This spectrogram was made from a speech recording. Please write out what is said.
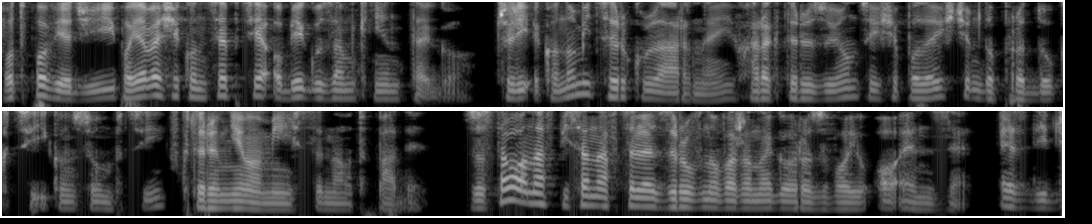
W odpowiedzi pojawia się koncepcja obiegu zamkniętego, czyli ekonomii cyrkularnej charakteryzującej się podejściem do produkcji i konsumpcji, w którym nie ma miejsca na odpady. Została ona wpisana w cele zrównoważonego rozwoju ONZ SDG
